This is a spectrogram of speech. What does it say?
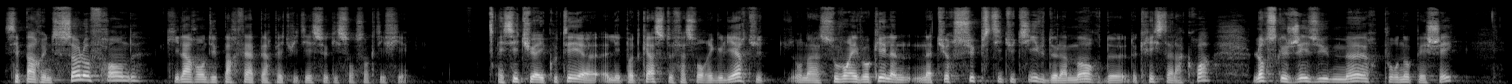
C'est par une seule offrande qu'il a rendu parfait à perpétuité ceux qui sont sanctifiés. Et si tu as écouté euh, les podcasts de façon régulière, tu, on a souvent évoqué la nature substitutive de la mort de, de Christ à la croix. Lorsque Jésus meurt pour nos péchés,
